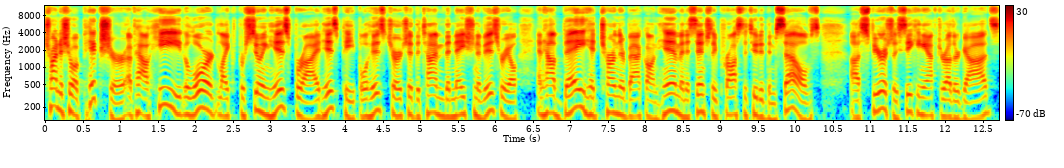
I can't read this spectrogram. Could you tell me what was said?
trying to show a picture of how he, the Lord, like pursuing his bride, his people, his church at the time, the nation of Israel, and how they had turned their back on him and essentially prostituted themselves uh, spiritually, seeking after other gods,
